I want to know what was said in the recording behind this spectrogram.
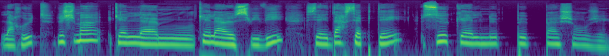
la route, le chemin qu'elle euh, qu'elle a suivi, c'est d'accepter ce qu'elle ne peut pas changer.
